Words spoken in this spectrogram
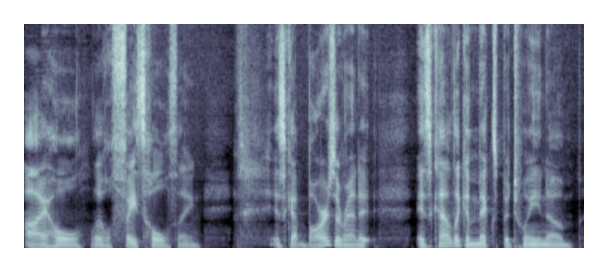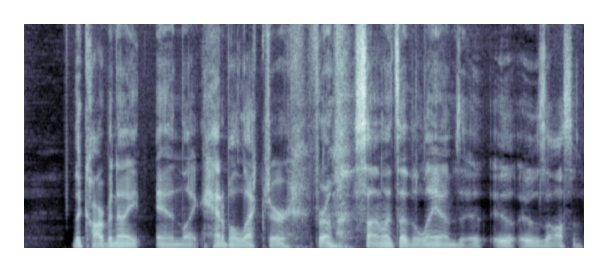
eye hole, little face hole thing. It's got bars around it. It's kind of like a mix between um, the carbonite and like Hannibal Lecter from Silence of the Lambs. It, it, it was awesome.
